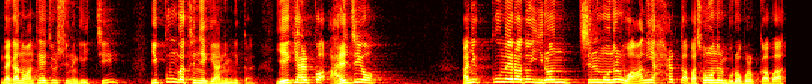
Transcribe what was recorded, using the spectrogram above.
내가 너한테 해줄 수 있는 게 있지? 이 꿈 같은 얘기 아닙니까? 얘기할 거 알지요? 아니 꿈에라도 이런 질문을 왕이 할까봐 소원을 물어볼까봐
